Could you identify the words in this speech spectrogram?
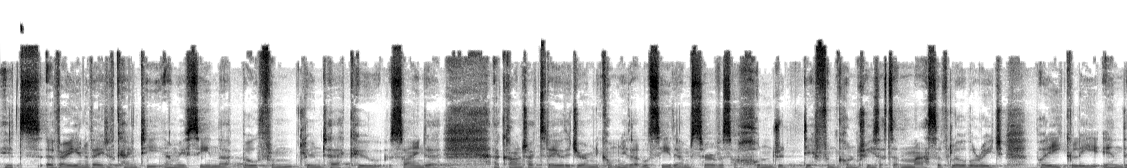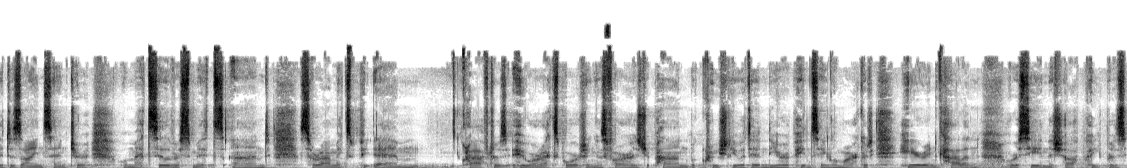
It's a very innovative county, and we've seen that both from CluneTech, who signed a, a contract today with a German company that will see them service 100 different countries. That's a massive global reach. But equally, in the design centre, we met silversmiths and ceramics um, crafters who are exporting as far as Japan, but crucially within the European single market. Here in Callan, we're seeing the shopkeepers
